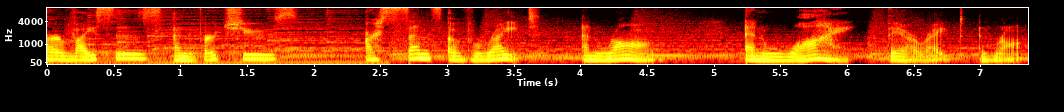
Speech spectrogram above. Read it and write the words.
our vices and virtues, our sense of right and wrong, and why they are right and wrong.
